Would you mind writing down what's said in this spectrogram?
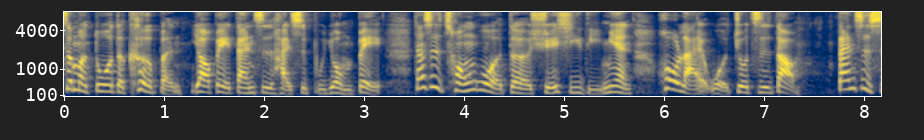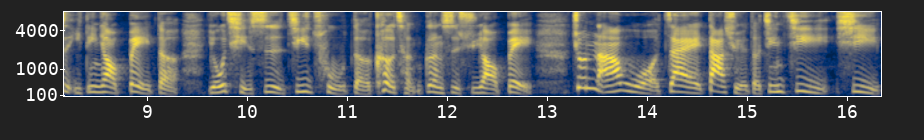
这么多的课本要背单字还是不用背。但是从我的学习里面，后来我就知道。单字是一定要背的，尤其是基础的课程更是需要背。就拿我在大学的经济系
